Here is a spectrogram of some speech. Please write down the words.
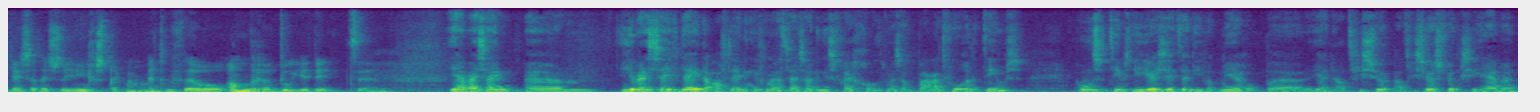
jij zat dus in gesprek, maar met hoeveel anderen doe je dit? Ja, wij zijn ehm, hier bij de CFD, de afdeling informatiehuishouding is vrij groot, maar er zijn ook een paar uitvoerende teams. Onze teams die hier zitten, die wat meer op eh, ja, de adviseur, adviseursfunctie hebben,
